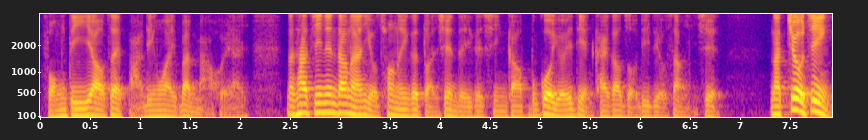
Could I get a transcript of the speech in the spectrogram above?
逢低要再把另外一半买回来。那它今天当然有创了一个短线的一个新高，不过有一点开高走低留上影线。那究竟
